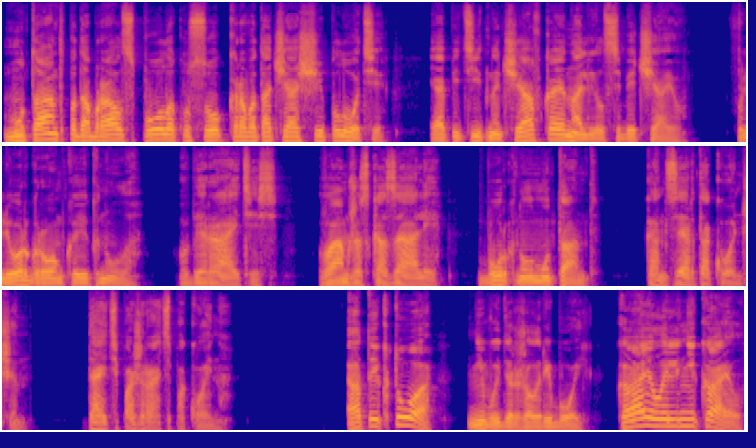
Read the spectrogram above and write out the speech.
мутант подобрал с пола кусок кровоточащей плоти и, аппетитно чавкая, налил себе чаю. Флёр громко икнула. «Убирайтесь. Вам же сказали», — буркнул мутант. «Концерт окончен. Дайте пожрать спокойно». «А ты кто?» — не выдержал Рябой. «Кайл или не Кайл?»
